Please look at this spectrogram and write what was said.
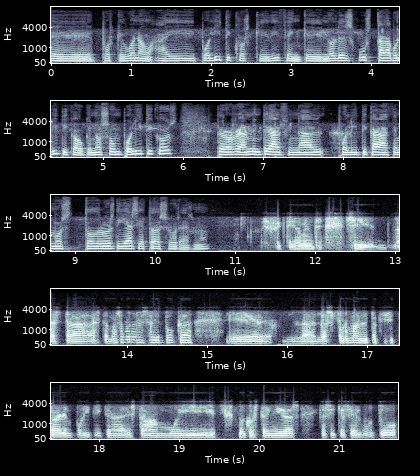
Eh, porque bueno, hay políticos que dicen que no les gusta la política o que no son políticos, pero realmente al final política la hacemos todos los días y a todas horas, ¿no? Efectivamente. Sí, hasta, hasta más o menos esa época eh, las formas de participar en política estaban muy, muy constreñidas casi casi al voto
